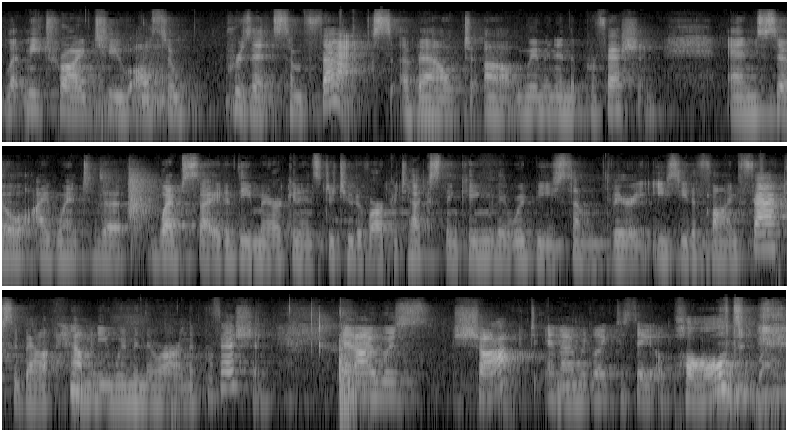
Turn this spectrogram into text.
Let me try to also present some facts about uh, women in the profession. And so I went to the website of the American Institute of Architects thinking there would be some very easy to find facts about how many women there are in the profession. And I was shocked and I would like to say appalled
